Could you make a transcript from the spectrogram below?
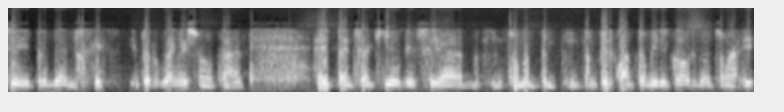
sì, i problemi, i problemi sono tanti e penso anch'io che sia, insomma, per, per, quanto mi ricordo, insomma, i,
